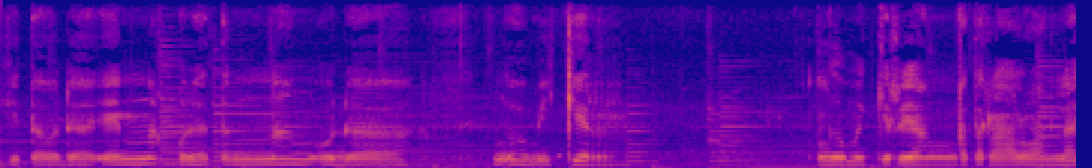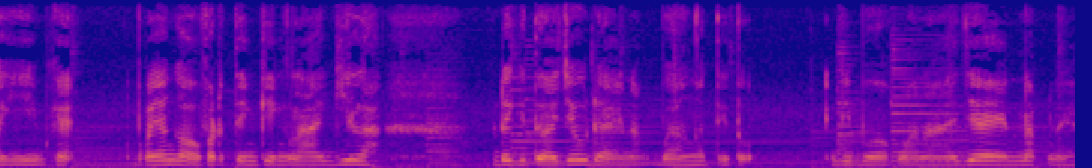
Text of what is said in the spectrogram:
kita udah enak udah tenang udah nggak mikir nggak mikir yang keterlaluan lagi. Kayak pokoknya nggak overthinking lagi lah. Udah gitu aja udah enak banget itu dibawa ke mana aja enak deh.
